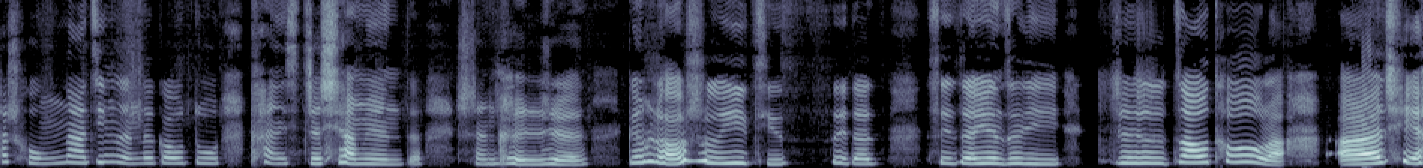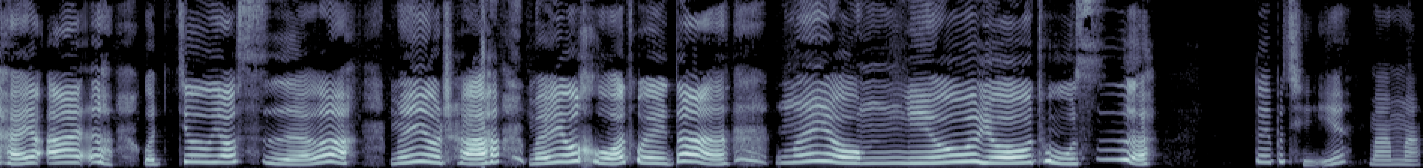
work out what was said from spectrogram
他从那惊人的高度看着下面的三个人，跟老鼠一起睡的睡在院子里，真是糟透了。而且还要挨饿，我就要死了！没有茶，没有火腿蛋，没有牛油吐司。对不起，妈妈。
